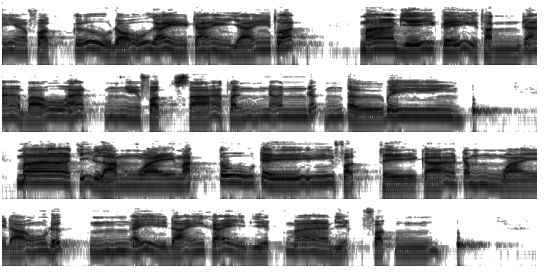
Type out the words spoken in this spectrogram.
phật cứu độ gái trai giải thoát. Ma vị kỷ thành ra bảo ác, phật xả thân nên rất từ bi. Ma chỉ làm ngoài mặt tu trì, Phật thì cả trong ngoài đạo đức ấy đại khái việc ma việc Phật.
